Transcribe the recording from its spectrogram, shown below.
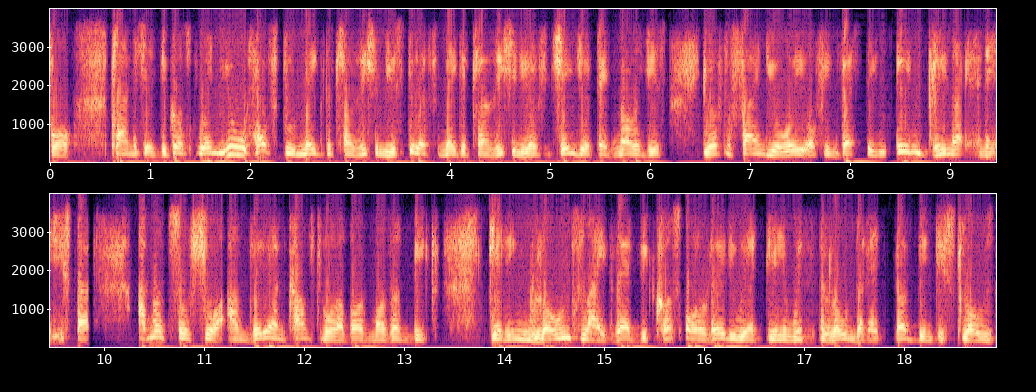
for climate change because when you have to make the transition you still have to make a transition. You have to change your technologies, you have to find your way of investing in greener energy. But I'm not so sure. I'm very uncomfortable about Mozambique getting loans like that because already we are dealing with a loan that had not been disclosed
